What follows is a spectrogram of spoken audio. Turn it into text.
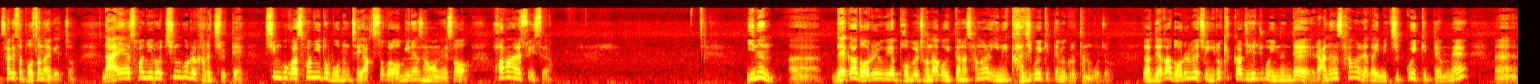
상에서 벗어나야겠죠. 나의 선의로 친구를 가르칠 때 친구가 선의도 모른 채 약속을 어기는 상황에서 화가 날 수 있어요. 이는 어, 내가 너를 위해 법을 전하고 있다는 상을 이미 가지고 있기 때문에 그렇다는 거죠. 야, 내가 너를 위해 지금 이렇게까지 해주고 있는데 라는 상을 내가 이미 짓고 있기 때문에 에, 에,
